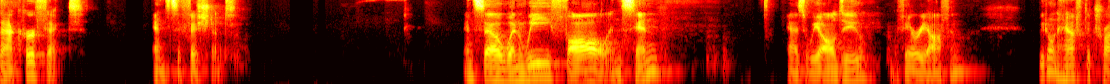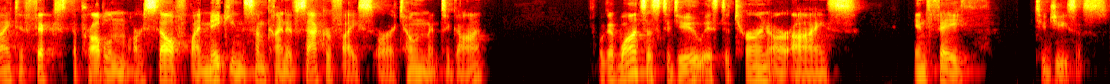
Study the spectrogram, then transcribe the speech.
is perfect and sufficient. And so when we fall and sin, as we all do very often, we don't have to try to fix the problem ourselves by making some kind of sacrifice or atonement to God. What God wants us to do is to turn our eyes in faith to Jesus,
